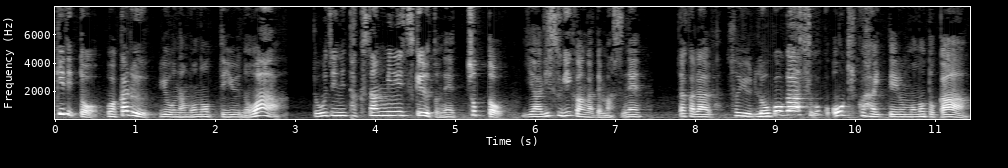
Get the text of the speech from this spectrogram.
きりとわかるようなものっていうのは、同時にたくさん身につけるとね、ちょっとやりすぎ感が出ますね。だから、そういうロゴがすごく大きく入っているものとか、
